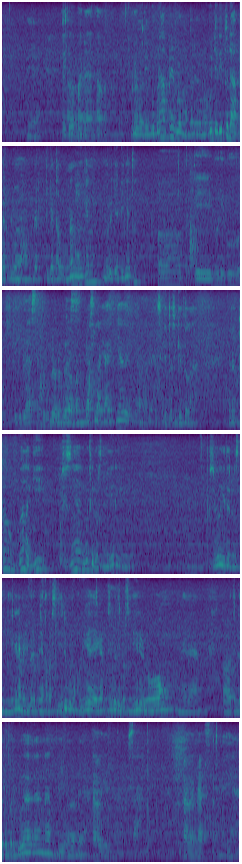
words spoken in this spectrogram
Iya itu Setelah pada tahun dua berapa ribu berapa ya? Gue nggak tahu dari rumah gue jadi itu udah hampir dua hampir tiga tahunan mungkin baru jadinya tuh. Oh berarti 2017 ya? 2018 2018 lah ya. Intinya Hmm. segitu segitu lah waktu itu gue lagi posisinya gue tidur sendiri. Hmm. posisi gue lagi tidur sendiri namanya juga udah punya kamar sendiri baru kuliah ya kan. Gue Hmm. tidur sendiri dong ya kan. Kalau tidur berdua kan nanti kalau udah oh gitu. kalau dasar iya.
